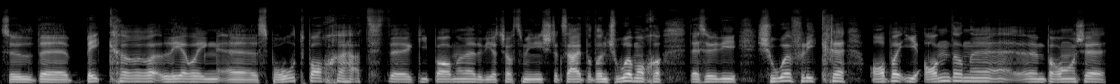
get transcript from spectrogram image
soll der Bäckerlehrling äh, das Brot backen, hat der Guy Parmelin, der Wirtschaftsminister, gesagt. Oder ein Schuhmacher, der soll die Schuhe flicken. Aber in anderen äh, Branchen,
